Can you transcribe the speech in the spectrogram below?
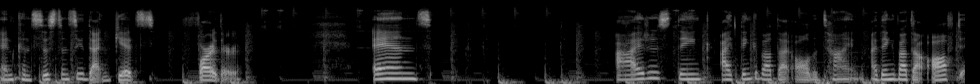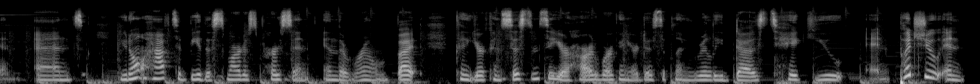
and consistency that gets farther. And I just think I think about that all the time. I think about that often. And you don't have to be the smartest person in the room, but your consistency, your hard work, and your discipline really does take you and put you in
